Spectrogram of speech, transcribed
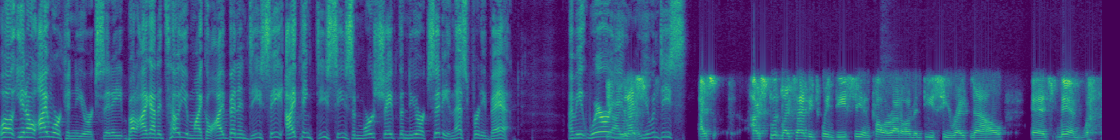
Well, you know, I work in New York City, but I got to tell you, Michael, I've been in D.C. I think D.C.'s in worse shape than New York City, and that's pretty bad. I mean, where are yeah, you? I mean, I, are you in D.C.? I, I split my time between D.C. and Colorado. I'm in D.C. right now, and man,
